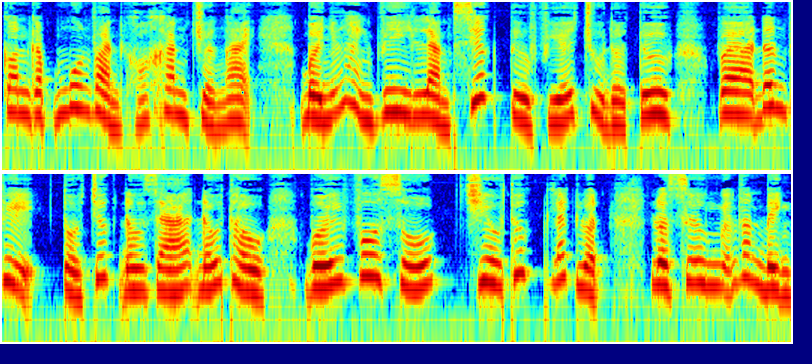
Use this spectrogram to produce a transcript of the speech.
còn gặp muôn vàn khó khăn trở ngại bởi những hành vi làm siếc từ phía chủ đầu tư và đơn vị tổ chức đấu giá đấu thầu với vô số chiêu thức lách luật. Luật sư Nguyễn Văn Bình,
